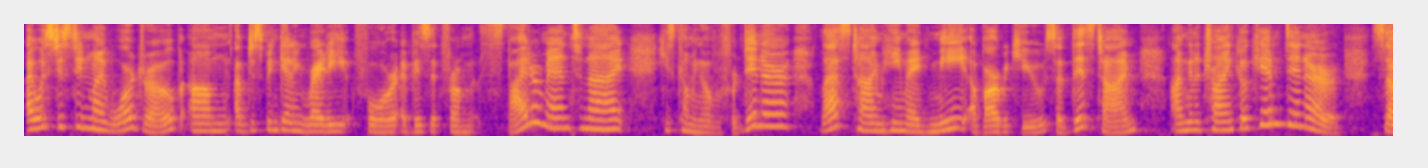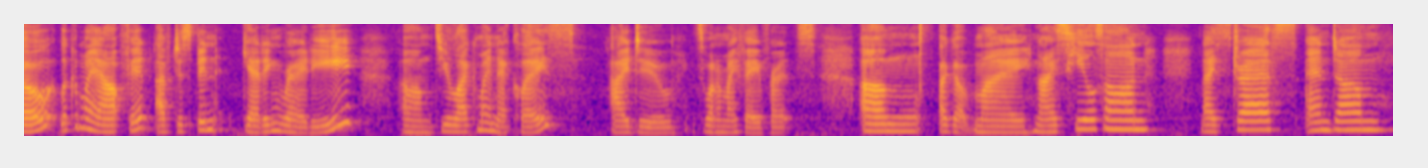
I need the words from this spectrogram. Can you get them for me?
I was just in my wardrobe. Um, I've just been getting ready for a visit from Spider Man tonight. He's coming over for dinner. Last time he made me a barbecue, so this time I'm gonna try and cook him dinner. So, look at my outfit. I've just been getting ready. Um, do you like my necklace? I do. It's one of my favorites. Um, I got my nice heels on, nice dress, and um,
